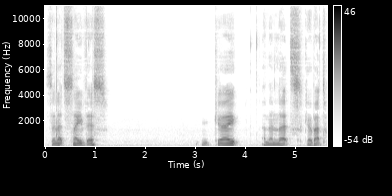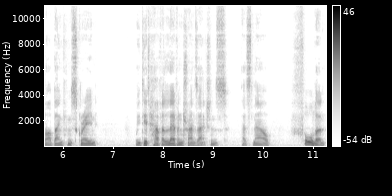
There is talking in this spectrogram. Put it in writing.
So let's save this. Okay, and then let's go back to our banking screen. We did have 11 transactions. That's now fallen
